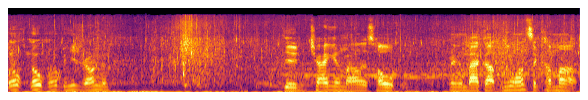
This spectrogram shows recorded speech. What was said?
Nope, no, no, he's running. Dude, try to get him out of this hole. Bring him back up. He wants to come up.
